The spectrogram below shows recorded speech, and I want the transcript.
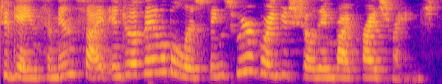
To gain some insight into available listings, we are going to show them by price range.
